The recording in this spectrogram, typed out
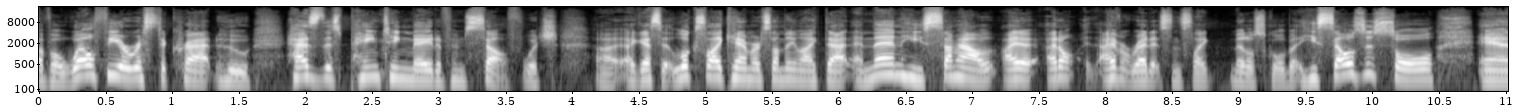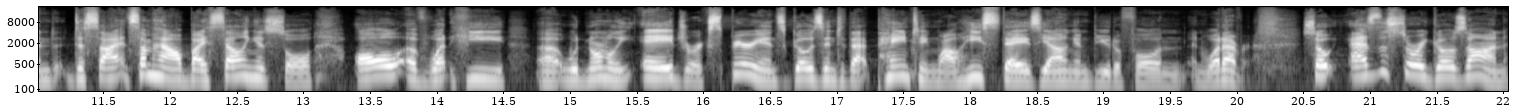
of a wealthy aristocrat who has this painting made of himself, which uh, I guess it looks like him or something like that. And then he somehow, I, I, don't, I haven't read it since like middle school, but he sells his soul and decide, somehow by selling his soul, all of what he uh, would normally age or experience goes into that painting while he stays young and beautiful and, and whatever. So as the story goes on,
